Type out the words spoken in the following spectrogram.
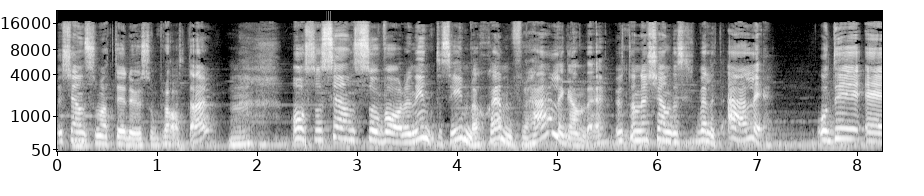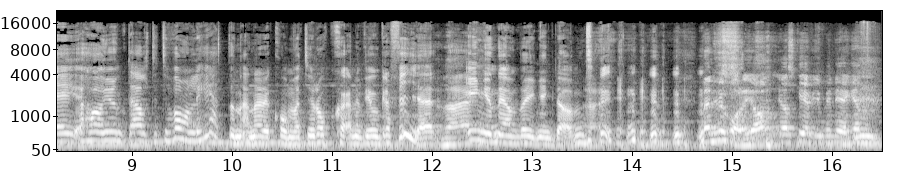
Det känns som att det är du som pratar. Och så sen så var den inte så himla självförhärligande utan den kändes väldigt ärlig. Och det är, hör ju inte alltid till vanligheterna när det kommer till rockstjärnebiografier. Nej. Ingen nämnd och ingen glömd. Men hur var det? Jag, jag skrev ju min egen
